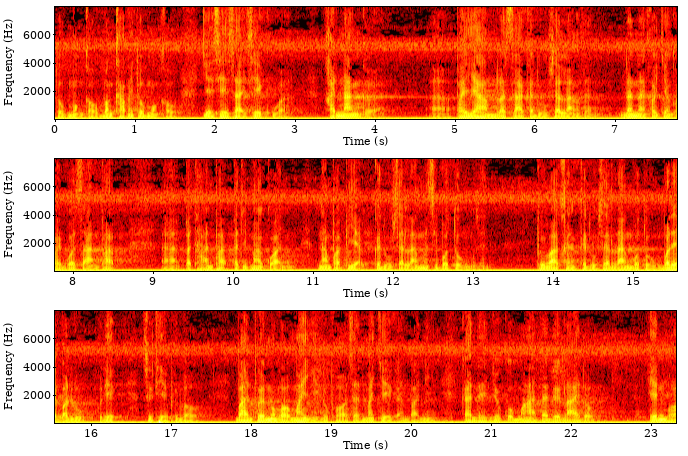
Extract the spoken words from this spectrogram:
โต๊ะมองเขาบังคับให้โต๊ะมองเขาอย่าเสียใส่เสียขัวขันนั่งก็พยายามรักษากระดูกสันหลังสันนั่นน่ะเขาจึงคอยบวชสางพระประธานพระปฏิมาก่อนนางพระเพียบกระดูกสันหลังมันสิบตรงสัน พื่อว่าขันกระดูกสันหลังบ่ตรงบ่ได้บรรลุผู้เด็กสุเทพเพื่นบอกบานเพื่อนมาบอกไม่อีกลูกพอสันมาเจอกันบานนี้ การเดินโยกมมหาถ้าเดินหลายดอก เห็นพอ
